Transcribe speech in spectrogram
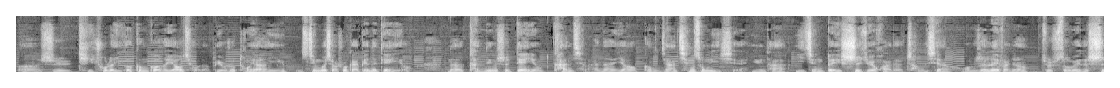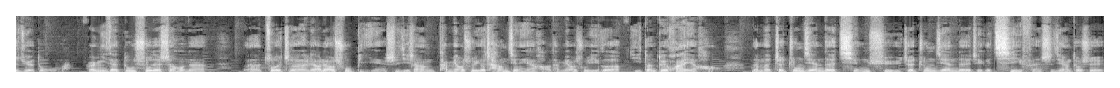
呃，是提出了一个更高的要求的。比如说，同样一经过小说改编的电影，那肯定是电影看起来呢要更加轻松一些，因为它已经被视觉化的呈现了。我们人类反正就是所谓的视觉动物嘛。而你在读书的时候呢，呃，作者寥寥数笔，实际上他描述一个场景也好，他描述一个一段对话也好。那么这中间的情绪，这中间的这个气氛，实际上都是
